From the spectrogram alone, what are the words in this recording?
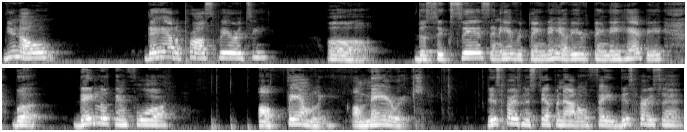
you know, they had a prosperity, uh, the success and everything. They have everything. They happy, but they looking for a family, a marriage. This person is stepping out on faith. This person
